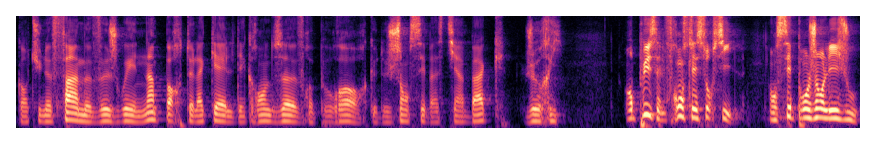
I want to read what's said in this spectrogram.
Quand une femme veut jouer n'importe laquelle des grandes œuvres pour orgue de Jean-Sébastien Bach, je ris. En plus, elle fronce les sourcils, en s'épongeant les joues.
